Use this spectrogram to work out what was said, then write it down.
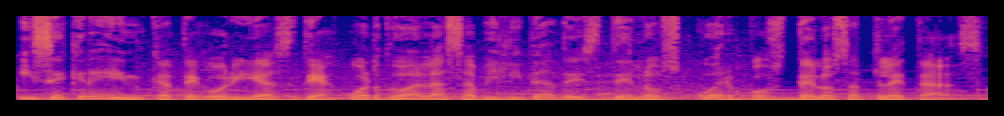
y se creen categorías de acuerdo a las habilidades de los cuerpos de los atletas.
